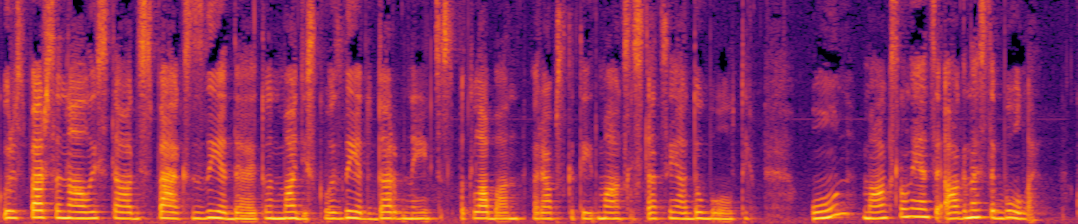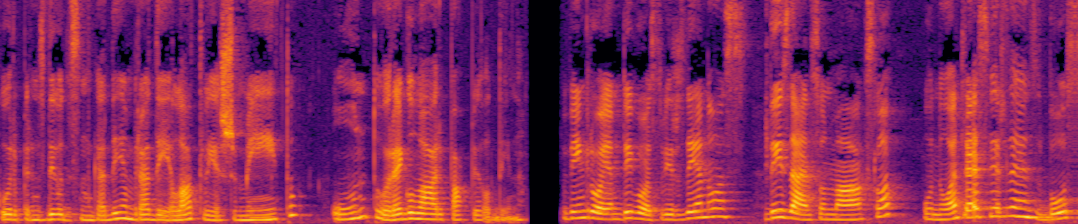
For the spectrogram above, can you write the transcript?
kuras personāla izstādes spēks ziedēt un maģisko ziedu darbnīcas pat labāk var apskatīt mākslas stacijā dubulti, un māksliniece Agnese Bule, kura pirms 20 gadiem radīja latviešu mītu un to regulāri papildina. Vingrojam divos virzienos - dizains un māksla, un otrais virziens būs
